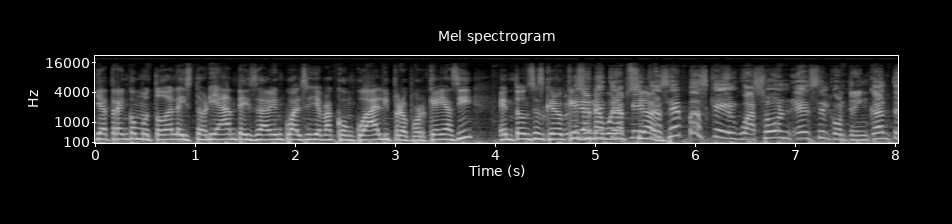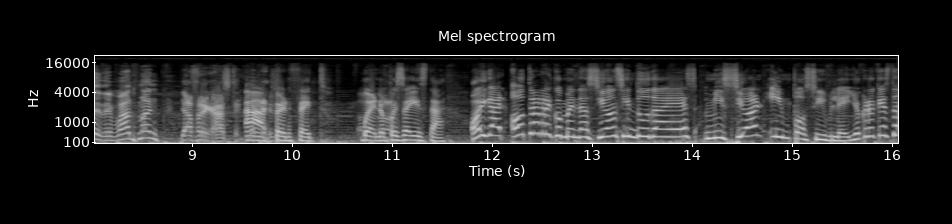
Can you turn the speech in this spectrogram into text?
ya traen como toda la historia antes y saben cuál se lleva con cuál y pero por qué y así. Entonces creo que es una buena opción. Mientras sepas que el Guasón es el contrincante de Batman, ya fregaste. con Ah, eso. perfecto. Bueno, pues ahí está. Oigan, otra recomendación sin duda es Misión Imposible. Yo creo que esta.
